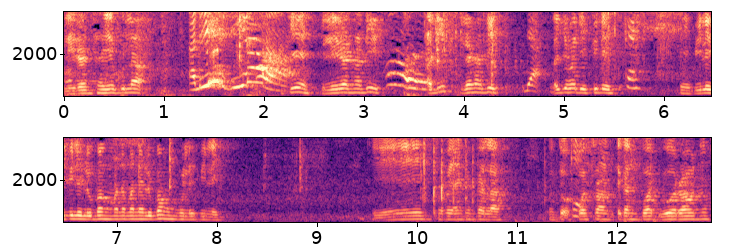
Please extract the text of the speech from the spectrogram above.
giliran saya pula. Adik dia. Okey, giliran Hadif. Hadif, giliran Hadif. Ya. Laju Hadif pilih. Okey, pilih pilih lubang mana-mana lubang boleh pilih. Okey, siapa yang akan kalah? Untuk first round kita akan buat dua round lah.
